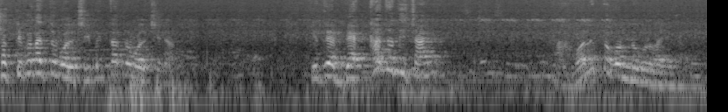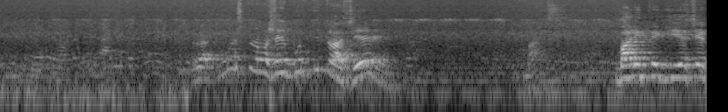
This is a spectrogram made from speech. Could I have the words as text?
সত্যি কথাই তো বলছি, মিথ্যা তো বলছি না। কিন্তু ব্যাখ্যা যদি চাই, তাহলে তো গন্ডগোল হয়ে যাবে। বুদ্ধি তো আছে। বাড়িতে গিয়েছেন,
